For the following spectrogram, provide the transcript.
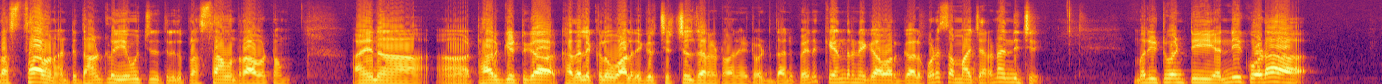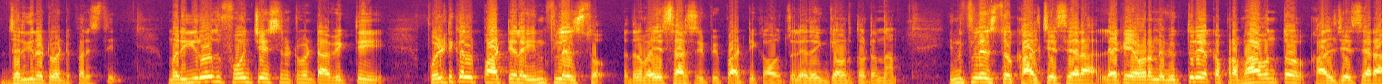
ప్రస్తావన అంటే దాంట్లో ఏమొచ్చిందో తెలియదు ప్రస్తావన రావటం ఆయన టార్గెట్గా కదలికలు వాళ్ళ దగ్గర చర్చలు జరగటం అనేటువంటి దానిపైన కేంద్ర నిఘా వర్గాలు కూడా సమాచారాన్ని అందించినాయి. మరి ఇటువంటి అన్నీ కూడా జరిగినటువంటి పరిస్థితి. మరి ఈరోజు ఫోన్ చేసినటువంటి ఆ వ్యక్తి పొలిటికల్ పార్టీల ఇన్ఫ్లుయెన్స్తో ఏదైనా వైఎస్ఆర్సీపీ పార్టీ కావచ్చు లేదా ఇంకెవరితోటన్నా ఇన్ఫ్లుయెన్స్తో కాల్ చేశారా? లేక ఎవరైనా వ్యక్తుల యొక్క ప్రభావంతో కాల్ చేశారా?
